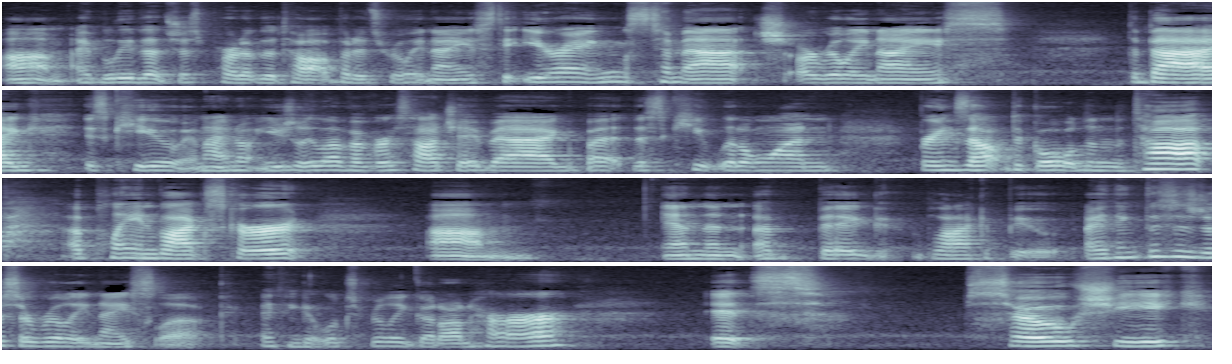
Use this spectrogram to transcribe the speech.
Um, I believe that's just part of the top, but it's really nice. The earrings to match are really nice. The bag is cute, and I don't usually love a Versace bag, but this cute little one brings out the gold in the top, a plain black skirt, um, and then a big black boot. I think this is just a really nice look. I think it looks really good on her. It's so chic.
